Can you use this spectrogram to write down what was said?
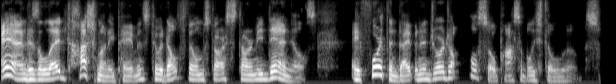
and his alleged hush money payments to adult film star Stormy Daniels. A fourth indictment in Georgia also possibly still looms.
